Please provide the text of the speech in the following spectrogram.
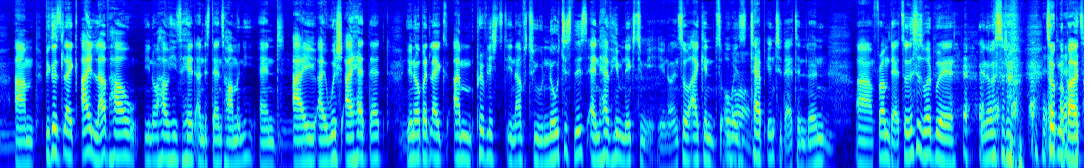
mm. um, because like I love how you know how his head understands harmony, and mm. I I wish I had that. You know, but like I'm privileged enough to notice this and have him next to me. You know, and so I can always tap into that and learn mm. Uh, from that. So this is what we're, you know, sort of talking about,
